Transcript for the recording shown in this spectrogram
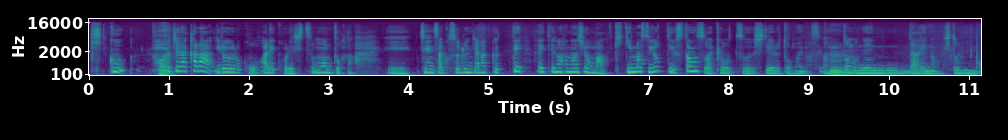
聞く。はい。こちらからいろいろこうあれこれ質問とか、えー詮索するんじゃなくって相手の話をまあ聞きますよっていうスタンスは共通していると思います。あのうん。どの年代の人にも。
